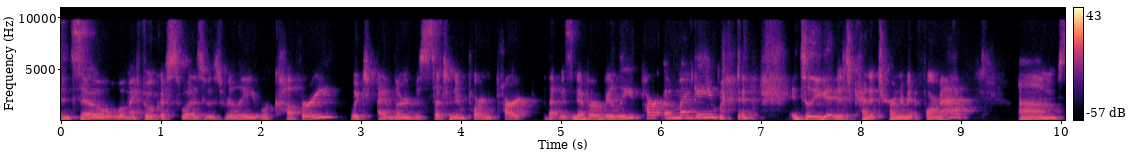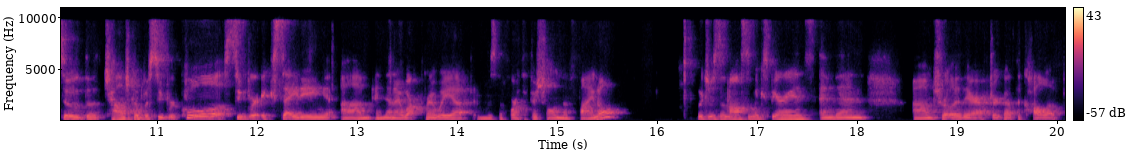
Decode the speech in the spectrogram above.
And so what my focus was was really recovery, which I learned was such an important part that was never really part of my game until you get into kind of tournament format. Um, so the Challenge Cup was super cool, super exciting. Um, and then I walked my way up and was the fourth official in the final, which was an awesome experience. And then um, shortly thereafter, got the call up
